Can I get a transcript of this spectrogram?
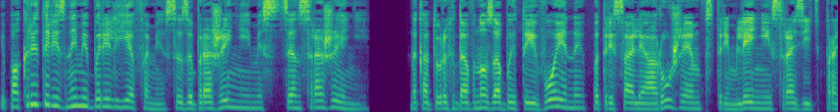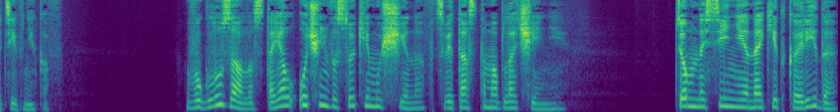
и покрыты резными барельефами с изображениями сцен сражений, на которых давно забытые воины потрясали оружием в стремлении сразить противников. В углу зала стоял очень высокий мужчина в цветастом облачении. Темно-синяя накидка Рида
